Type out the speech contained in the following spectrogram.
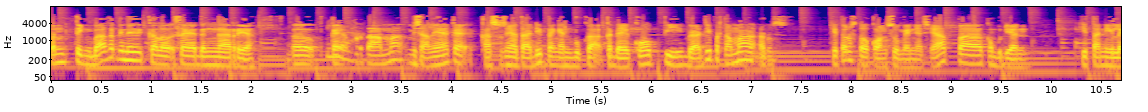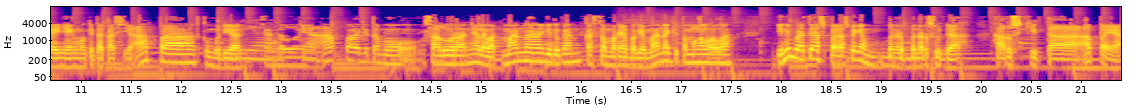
penting banget ini kalau saya dengar ya. Uh, kayak iya. pertama misalnya kayak kasusnya tadi pengen buka kedai kopi, berarti pertama harus kita harus tahu konsumennya siapa, kemudian kita nilainya yang mau kita kasih apa, kemudian iya. channelnya apa, kita mau salurannya lewat mana gitu kan, customernya bagaimana kita mengelola. Ini berarti aspek-aspek yang benar-benar sudah harus kita apa ya,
